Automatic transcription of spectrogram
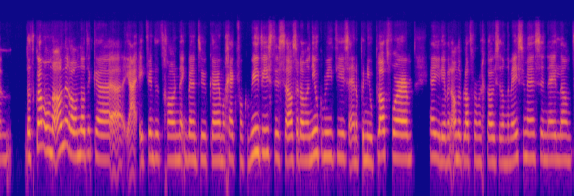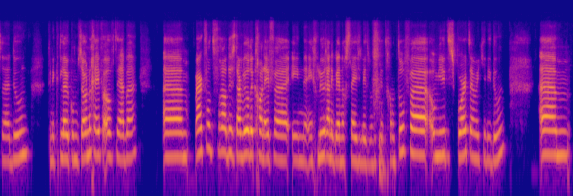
um, dat kwam onder andere omdat ik, ja, ik vind het gewoon, ik ben natuurlijk helemaal gek van communities. Dus als er dan een nieuwe community is en op een nieuw platform, hè, jullie hebben een ander platform gekozen dan de meeste mensen in Nederland doen, vind ik het leuk om zo nog even over te hebben. Ehm, maar ik vond vooral, dus daar wilde ik gewoon even in, in gluren. En ik ben nog steeds lid, want ik vind het gewoon tof om jullie te sporten en wat jullie doen. Um,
